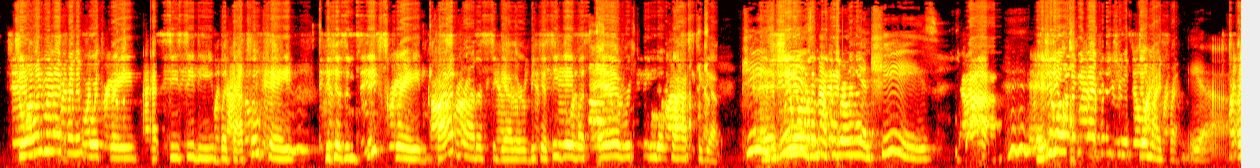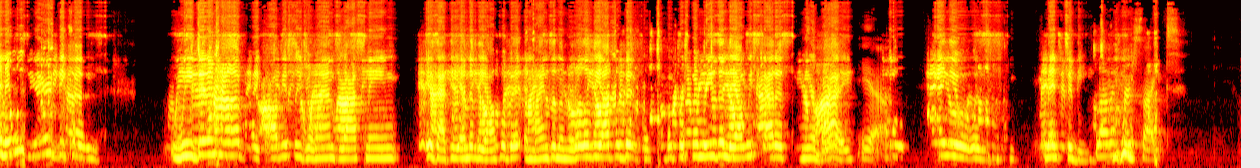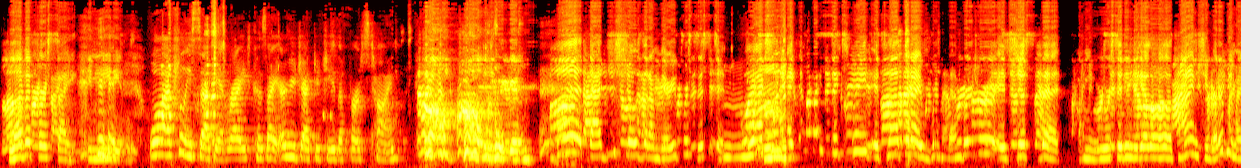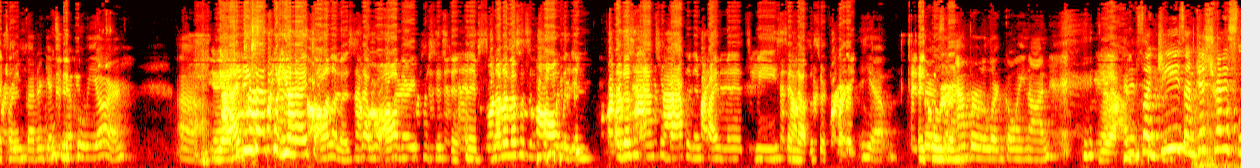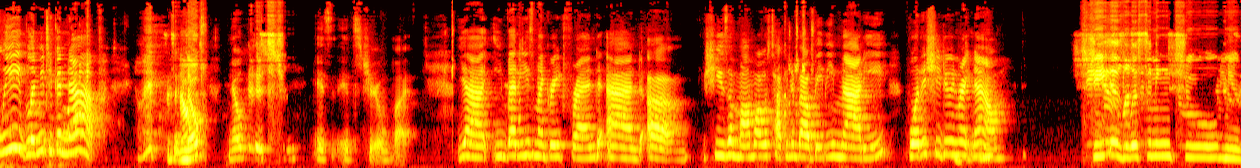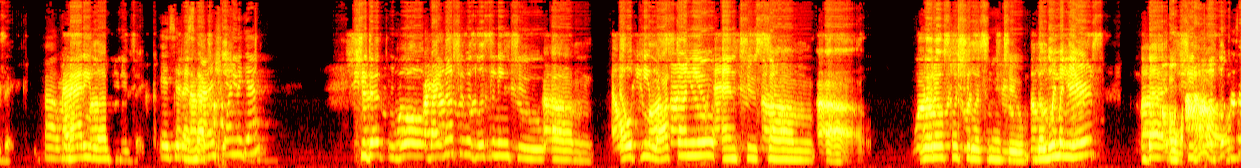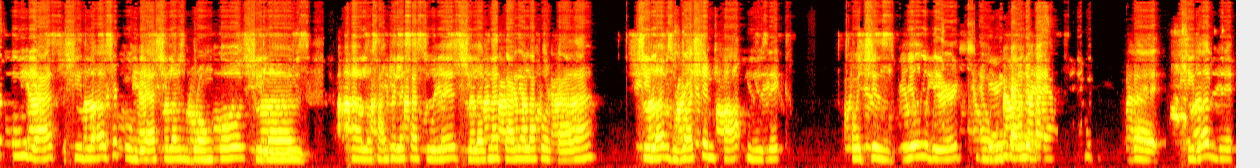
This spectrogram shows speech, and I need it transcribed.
she didn't want to be my friend in fourth grade at CCD, but that's okay because in sixth grade, God brought us together because He gave us every single class together. Jeez, she didn't macaroni and cheese. Yeah. And she didn't want to be my friend, she was still my friend. Yeah. And it was weird because we didn't have, like, obviously Joanne's last name is at the end of the alphabet and mine's in the middle of the alphabet. For, but for some reason, they always sat us nearby. Yeah. I knew it was meant to be. Love at first sight. Love at first sight, immediately. well, actually, second, right? Because I, I, rejected you the first time. oh, but that just shows that I'm very persistent. Mm-hmm. Well, actually, I guess by sixth grade, it's not that I remembered her. It's just that, I mean, we were sitting together all the time. She better be my friend. You better get to know who we are. Um, yeah, I think that's what unites all of us is that we're all very persistent. And if one of us doesn't call within or doesn't answer back within five minutes, we send out the search party. Yeah, there's an Amber Alert going on. Yeah, and it's like, geez, I'm just trying to sleep. Let me take a nap. nope, nope. It's true. It's it's true, but yeah, Betty is my great friend, and um, she's a mom. I was talking about baby Maddie. What is she doing right now? She is listening to music. Uh, Maddie loves music. Is it a Spanish one again? She does. Well, right now she was listening to um, LP Lost on You and to some. Uh, what else was she listening to? The Lumineers. But oh, wow. she loves her cumbias. She loves her cumbias. She loves Bronco. She loves uh, Los Angeles Azules. She loves Natalia Lafourcade. She loves Russian pop music, which is really weird. And we found it by but she loved it.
